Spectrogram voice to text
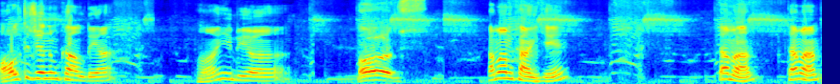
6 canım kaldı ya. Hayır ya. Boss. Tamam kanki. Tamam. Tamam.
